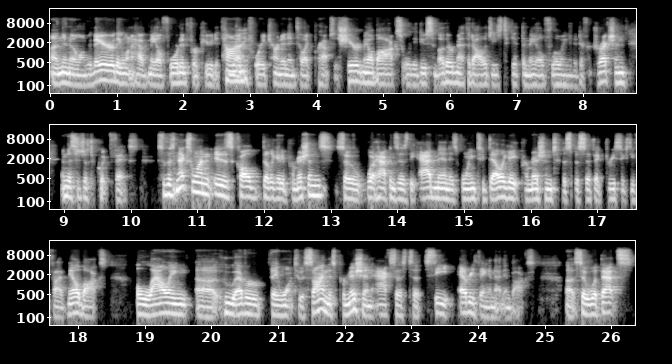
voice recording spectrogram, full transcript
and they're no longer there. They want to have mail forwarded for a period of time right. before they turn it into like perhaps a shared mailbox, or they do some other methodologies to get the mail flowing in a different direction. And this is just a quick fix. So this next one is called delegated permissions. So what happens is the admin is going to delegate permission to the specific 365 mailbox, allowing uh, whoever they want to assign this permission access to see everything in that inbox. Uh, so what that's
